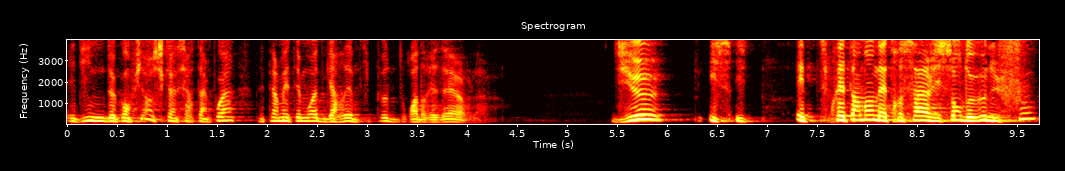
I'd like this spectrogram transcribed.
dignes de confiance jusqu'à un certain point, mais permettez-moi de garder un petit peu de droit de réserve. Dieu prétendant d'être sages, ils sont devenus fous.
